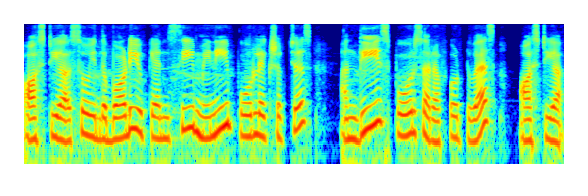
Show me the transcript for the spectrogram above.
ostia. So in the body you can see many pore-like structures and these pores are referred to as ostia.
